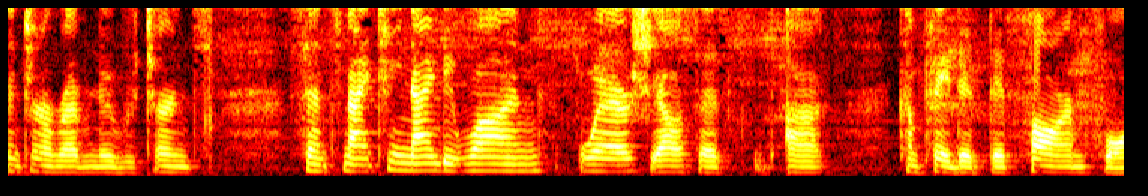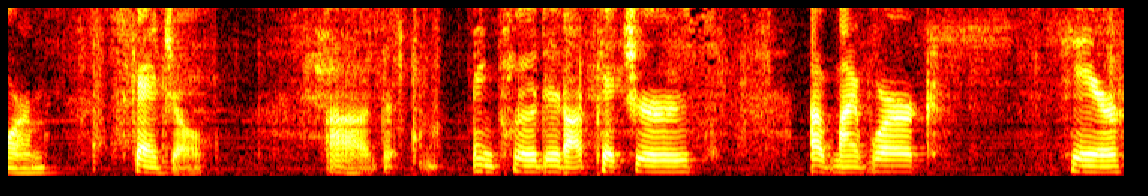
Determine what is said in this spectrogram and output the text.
internal revenue returns since 1991, where she also has uh, completed the farm form schedule. Uh, that included our pictures of my work here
